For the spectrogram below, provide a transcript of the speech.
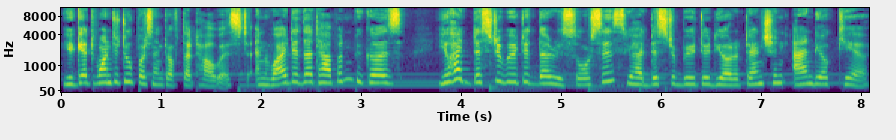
You get 1 to 2% of that harvest. And why did that happen? Because you had distributed the resources you had distributed your attention and your care.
